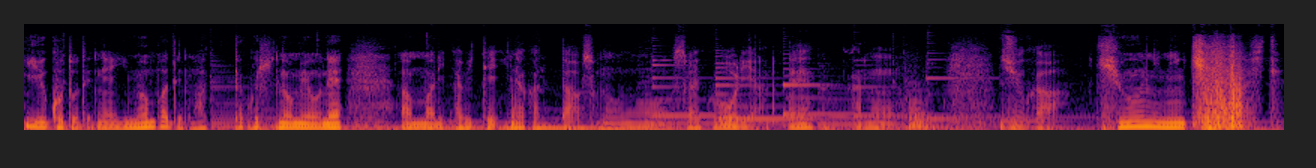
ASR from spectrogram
いうことでね、今まで全く日の目をね、あんまり浴びていなかった、その、ストライクウォーリアーのね、あの、銃が急に人気が出まして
